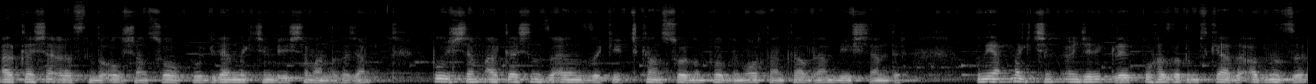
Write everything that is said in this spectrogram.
arkadaşlar arasında oluşan soğukluğu gidermek için bir işlem anlatacağım. Bu işlem arkadaşınızla aranızdaki çıkan sorunun problemi ortadan kaldıran bir işlemdir. Bunu yapmak için öncelikle bu hazırladığımız kağıda adınızı,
